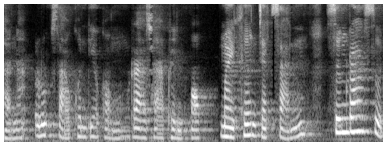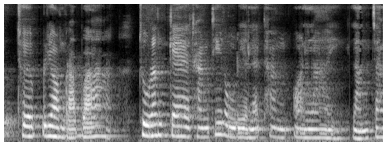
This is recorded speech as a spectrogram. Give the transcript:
ฐานะลูกสาวคนเดียวของราชาเพลงป๊อป ไมเคิลแจ็คสัน ซึ่งล่าสุดเธอยอมรับว่า ถูกรังแกทั้งที่โรงเรียนและทางออนไลน์ หลังจาก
